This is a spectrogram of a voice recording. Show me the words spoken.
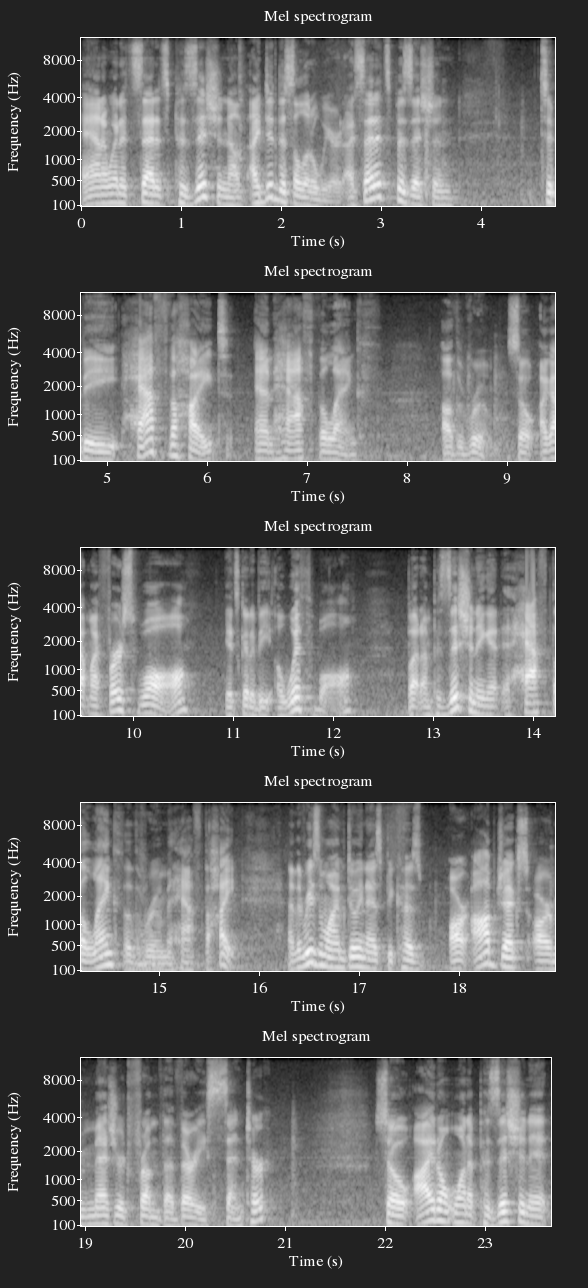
And I'm going to set its position. Now, I did this a little weird. I set its position to be half the height and half the length of the room. So I got my first wall. It's going to be a width wall, but I'm positioning it at half the length of the room and half the height. And the reason why I'm doing that is because our objects are measured from the very center so I don't want to position it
